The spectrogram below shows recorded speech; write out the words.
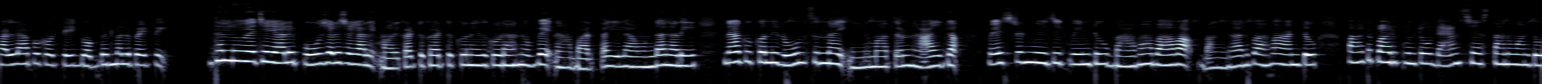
కల్లాపు కొట్టి గొబ్బెమ్మలు పెట్టి వంటలు నువ్వే చేయాలి పూజలు చేయాలి. మడికట్టు కట్టుకునేది కూడా నువ్వే. నా భర్త ఇలా ఉండాలని నాకు కొన్ని రూల్స్ ఉన్నాయి. నేను మాత్రం హాయిగా వెస్ట్రన్ మ్యూజిక్ వింటూ బావా బావా బంగారు బావా అంటూ పాట పాడుకుంటూ డ్యాన్స్ చేస్తాను అంటూ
